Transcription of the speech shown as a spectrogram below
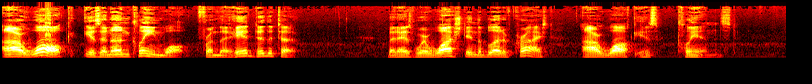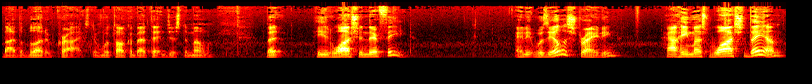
our walk is an unclean walk from the head to the toe. But as we're washed in the blood of Christ, our walk is cleansed by the blood of Christ. And we'll talk about that in just a moment. But he's washing their feet. And it was illustrating how he must wash them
